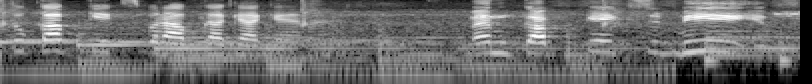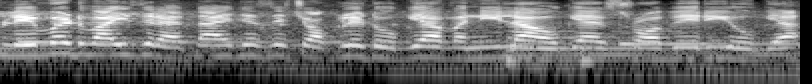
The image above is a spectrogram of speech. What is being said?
तो कप केक्स पर आपका क्या कहना है? मैम कप केक्स भी फ्लेवर्ड वाइज रहता है जैसे चॉकलेट हो गया वनीला हो गया स्ट्रॉबेरी हो गया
